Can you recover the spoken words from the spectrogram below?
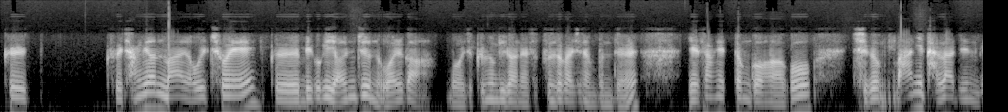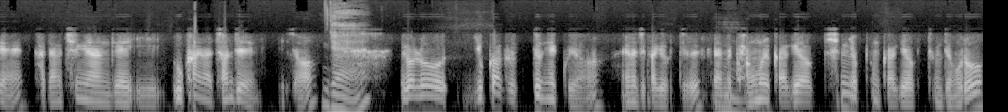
그, 그 작년 말 올 초에 그 미국의 연준 월가, 뭐 이제 금융기관에서 분석하시는 분들 예상했던 거하고 지금 많이 달라진 게 가장 중요한 게 이 우크라이나 전쟁이죠. 예. 이걸로 유가 급등했고요. 에너지 가격들, 그다음에 음. 광물 가격, 식료품 가격 등등으로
